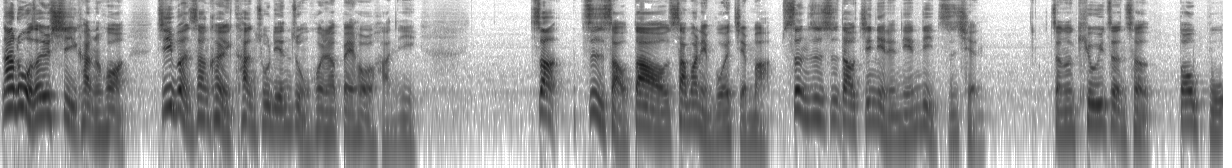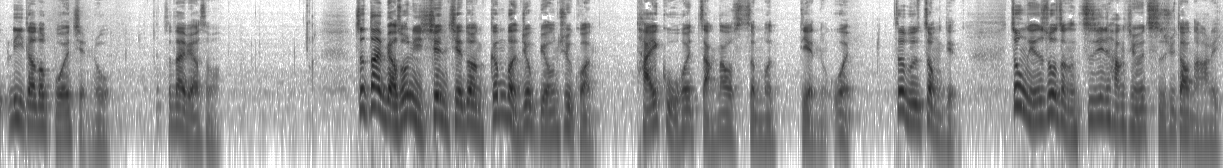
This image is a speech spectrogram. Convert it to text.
那如果再去细看的话，基本上可以看出联总会它背后的含义。上至少到上半年不会减码，甚至是到今年的年底之前，整个 Q E 政策。都不力道都不会减弱，这代表什么？这代表说你现阶段根本就不用去管台股会涨到什么点位，这不是重点，重点是说整个资金行情会持续到哪里。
